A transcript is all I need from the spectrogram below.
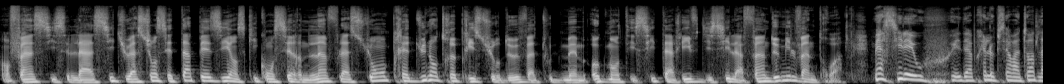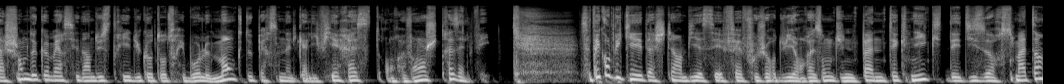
Enfin, si la situation s'est apaisée en ce qui concerne l'inflation, près d'une entreprise sur deux va tout de même augmenter ses tarifs d'ici la fin 2023. Merci Léo. Et d'après l'Observatoire de la Chambre de commerce et d'industrie du canton de Fribourg, le manque de personnel qualifié reste en revanche très élevé. C'était compliqué d'acheter un billet CFF aujourd'hui en raison d'une panne technique dès 10h ce matin.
